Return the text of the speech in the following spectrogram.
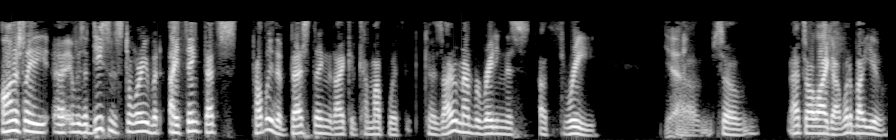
Honestly, uh, it was a decent story, but I think that's probably the best thing that I could come up with because I remember rating this a three. Yeah. Um, so that's all I got. What about you?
